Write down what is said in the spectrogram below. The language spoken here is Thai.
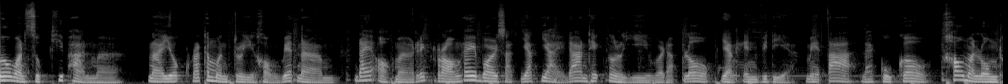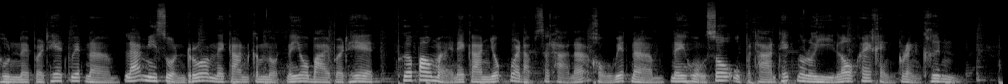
มื่อวันศุกร์ที่ผ่านมา นายกรัฐมนตรีของเวียดนาม ได้ออกมาเรียกร้องให้บริษัทยักษ์ใหญ่ด้านเทคโนโลยีระดับโลกอย่าง Nvidia, Meta และ Google เข้ามาลงทุนในประเทศเวียดนาม และมีส่วนร่วมในการกำหนดนโยบายประเทศ เพื่อเป้าหมายในการยกระดับสถานะของเวียดนาม ในห่วงโซ่อุปทานเทคโนโลยีโลกให้แข็งแกร่งขึ้น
